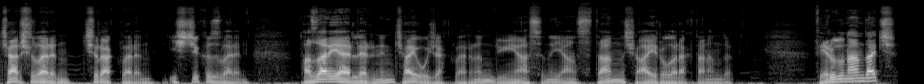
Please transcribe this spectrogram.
Çarşıların, çırakların, işçi kızların, pazar yerlerinin, çay ocaklarının dünyasını yansıtan şair olarak tanındı. Feridun Andaç,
